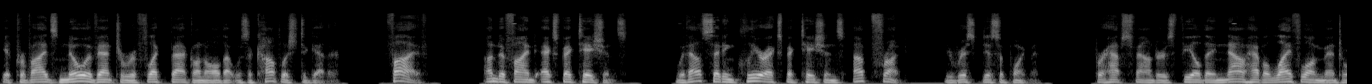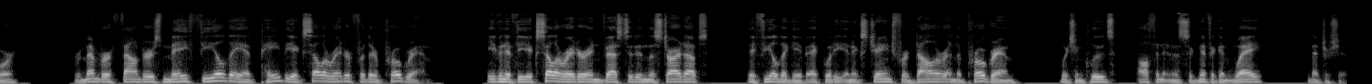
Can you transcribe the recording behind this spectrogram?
It provides no event to reflect back on all that was accomplished together. 5. Undefined expectations. Without setting clear expectations up front, you risk disappointment. Perhaps founders feel they now have a lifelong mentor. Remember, founders may feel they have paid the accelerator for their program. Even if the accelerator invested in the startups, they feel they gave equity in exchange for dollar and the program, which includes, often in a significant way, mentorship.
